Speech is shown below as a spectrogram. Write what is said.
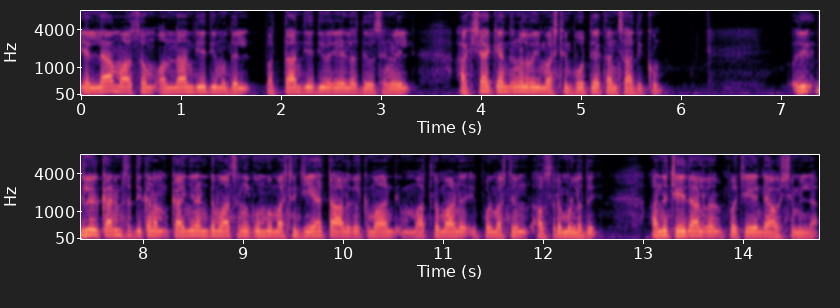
എല്ലാ മാസവും ഒന്നാം തീയതി മുതൽ പത്താം തീയതി വരെയുള്ള ദിവസങ്ങളിൽ അക്ഷയ കേന്ദ്രങ്ങൾ വഴി മസ്റ്ററിങ് പൂർത്തിയാക്കാൻ സാധിക്കും. ഒരു ഇതിലൊരു കാര്യം ശ്രദ്ധിക്കണം. കഴിഞ്ഞ രണ്ട് മാസങ്ങൾക്ക് മുമ്പ് മസ്റ്റിൻ ചെയ്യാത്ത ആളുകൾക്ക് മാത്രമാണ് ഇപ്പോൾ മസ്റ്റിംഗ് അവസരമുള്ളത്. അന്ന് ചെയ്ത ആളുകൾ ഇപ്പോൾ ചെയ്യേണ്ട ആവശ്യമില്ല.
